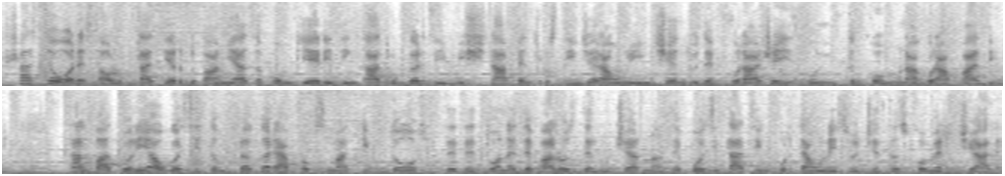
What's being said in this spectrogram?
6 ore s-au luptat ieri după amiază pompierii din cadrul gărzii Vișta pentru stingerea unui incendiu de furaje izbunit în comuna Gurapadini. Salvatorii au găsit în flăcări aproximativ 200 de tone de balos de lucernă depozitați în curtea unei societăți comerciale.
